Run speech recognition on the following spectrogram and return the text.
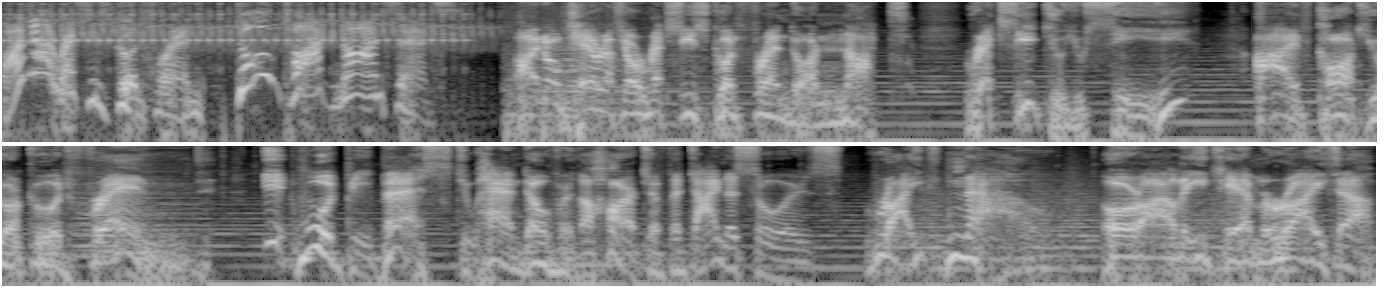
I'm not Rexy's good friend. Don't talk nonsense. I don't care if you're Rexy's good friend or not. Rexy, do you see? I've caught your good friend. It would be best to hand over the heart of the dinosaurs right now, or I'll eat him right up.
